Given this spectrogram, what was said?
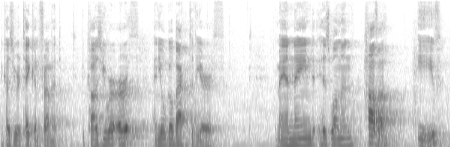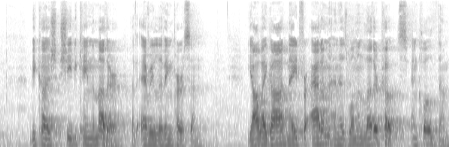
because you were taken from it, because you were earth, and you'll go back to the earth. The man named his woman Hava, Eve, because she became the mother of every living person. Yahweh God made for Adam and his woman leather coats and clothed them.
